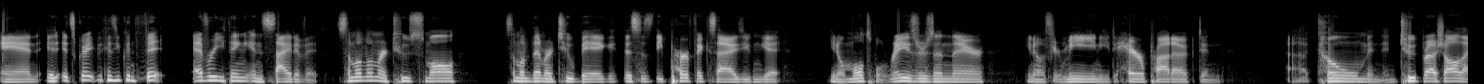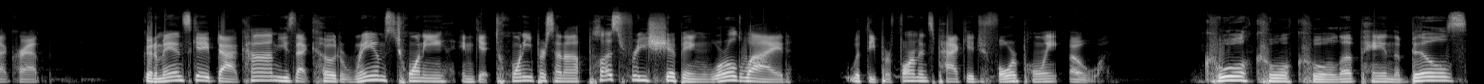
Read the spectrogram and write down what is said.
And it's great because you can fit everything inside of it. Some of them are too small, some of them are too big. This is the perfect size. You can get, you know, multiple razors in there. You know, if you're me, you need hair product and uh, comb and, and toothbrush, all that crap. Go to manscaped.com, use that code RAMS20 and get 20% off plus free shipping worldwide with the Performance Package 4.0. Cool, cool, cool. Love paying the bills.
